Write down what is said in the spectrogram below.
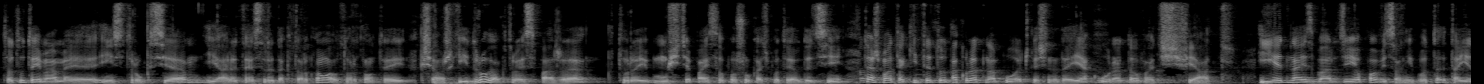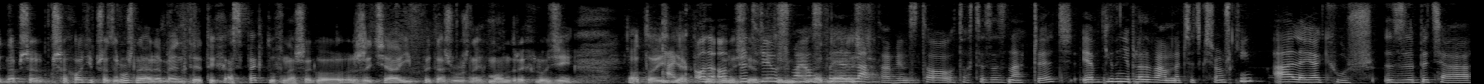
to tutaj mamy instrukcję i Areta jest redaktorką, autorką tej książki. I druga, która jest w parze, której musicie Państwo poszukać po tej audycji, też ma taki tytuł, akurat na półeczkę się nadaje, Jak uratować świat. I jedna jest bardziej, opowiedz o nich, bo ta, ta jedna prze, przechodzi przez różne elementy tych aspektów naszego życia i pytasz różnych mądrych ludzi o to, tak, jak one obydwie już mają odnaleźć. swoje lata, więc to, to chcę zaznaczyć. Ja nigdy nie planowałam napisać książki, ale jak już z bycia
